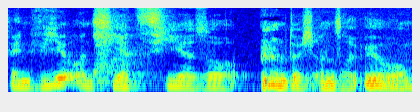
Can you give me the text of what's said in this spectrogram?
wenn wir uns jetzt hier so durch unsere Übung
